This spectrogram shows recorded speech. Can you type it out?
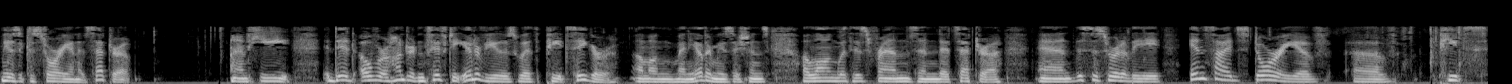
music historian, etc and he did over 150 interviews with Pete Seeger, among many other musicians, along with his friends and etc. And this is sort of the inside story of of Pete's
